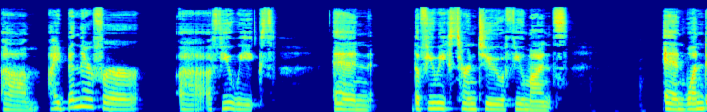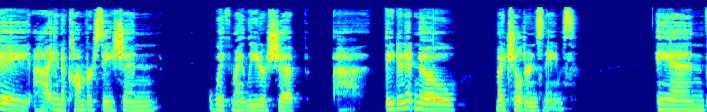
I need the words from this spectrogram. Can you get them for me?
um, I'd been there for uh, a few weeks, and the few weeks turned to a few months and one day uh, in a conversation with my leadership, uh, they didn't know my children's names. And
